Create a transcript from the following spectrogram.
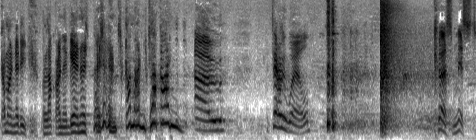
Come on, Neddy. Clock on again as president. Come on, clock on. Oh. Very well. Curse missed.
